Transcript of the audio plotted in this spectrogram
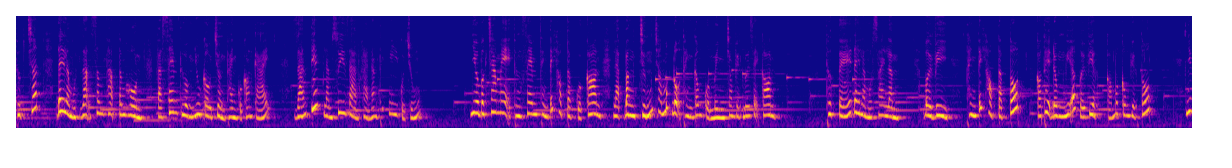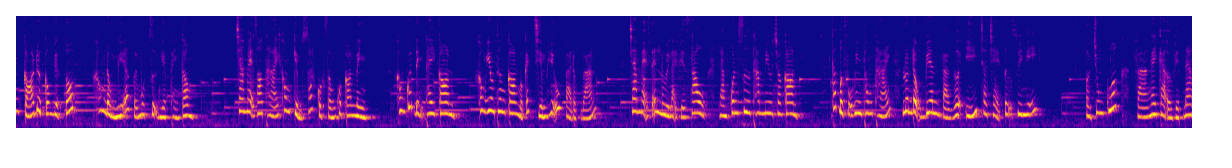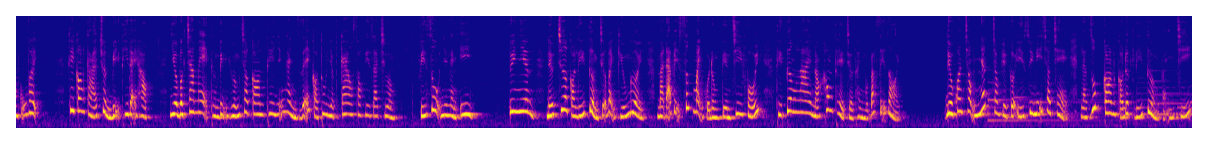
Thực chất, đây là một dạng xâm phạm tâm hồn và xem thường nhu cầu trưởng thành của con cái, gián tiếp làm suy giảm khả năng thích nghi của chúng. Nhiều bậc cha mẹ thường xem thành tích học tập của con là bằng chứng cho mức độ thành công của mình trong việc nuôi dạy con. Thực tế, đây là một sai lầm, bởi vì thành tích học tập tốt có thể đồng nghĩa với việc có một công việc tốt, nhưng có được công việc tốt không đồng nghĩa với một sự nghiệp thành công. Cha mẹ do thái không kiểm soát cuộc sống của con mình, không quyết định thay con, không yêu thương con một cách chiếm hữu và độc đoán cha mẹ sẽ lùi lại phía sau làm quân sư tham mưu cho con các bậc phụ huynh thông thái luôn động viên và gợi ý cho trẻ tự suy nghĩ ở Trung Quốc và ngay cả ở Việt Nam cũng vậy. Khi con cái chuẩn bị thi đại học, nhiều bậc cha mẹ thường định hướng cho con thi những ngành dễ có thu nhập cao sau khi ra trường, ví dụ như ngành y. Tuy nhiên, nếu chưa có lý tưởng chữa bệnh cứu người mà đã bị sức mạnh của đồng tiền chi phối thì tương lai nó không thể trở thành một bác sĩ giỏi. Điều quan trọng nhất trong việc gợi ý suy nghĩ cho trẻ là giúp con có được lý tưởng và ý chí.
